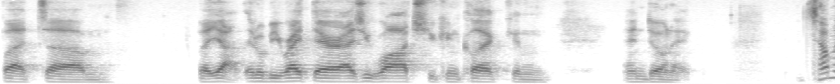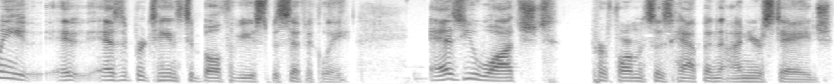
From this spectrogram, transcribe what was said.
But um, but yeah, it'll be right there as you watch. You can click and and donate tell me as it pertains to both of you specifically as you watched performances happen on your stage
